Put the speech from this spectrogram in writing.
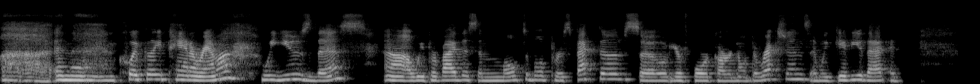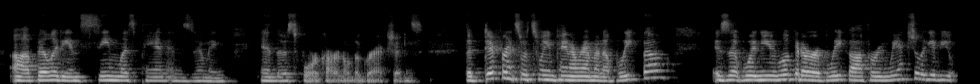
Uh, and then quickly panorama, we use this. Uh, we provide this in multiple perspectives. So your four cardinal directions, and we give you that uh, ability in seamless pan and zooming in those four cardinal directions. The difference between panorama and oblique though, is that when you look at our oblique offering, we actually give you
